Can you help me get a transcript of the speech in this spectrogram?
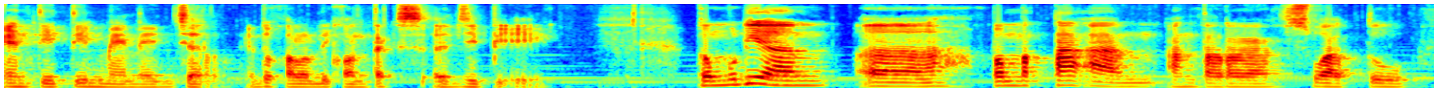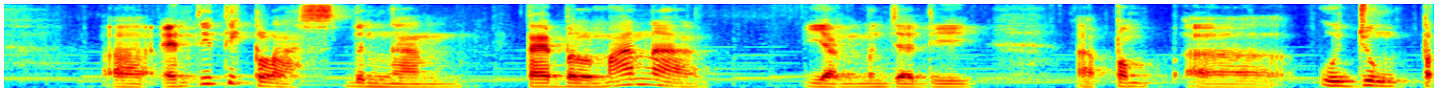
entity manager itu kalau di konteks uh, eh, GPA. Kemudian uh, pemetaan antara suatu uh, entity class dengan table mana yang menjadi uh, pem, uh, ujung pe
